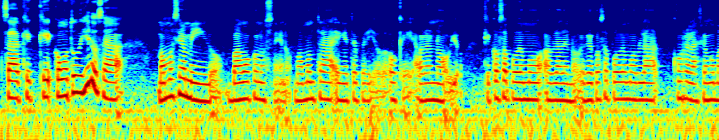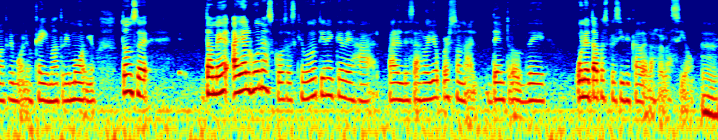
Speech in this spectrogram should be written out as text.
O sea, que, que como tú dijiste, o sea, vamos a ser amigos, vamos a conocernos, vamos a entrar en este periodo. Ok, ahora novio. ¿Qué cosa podemos hablar de novio? ¿Qué cosa podemos hablar con relación a matrimonio? Ok, matrimonio. Entonces, también hay algunas cosas que uno tiene que dejar para el desarrollo personal dentro de una etapa específica de la relación. Mm,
